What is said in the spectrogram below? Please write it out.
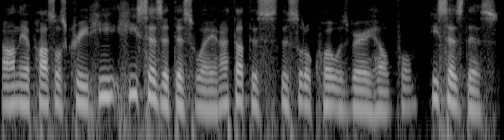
on the Apostles' Creed. He, he says it this way, and I thought this, this little quote was very helpful. He says this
